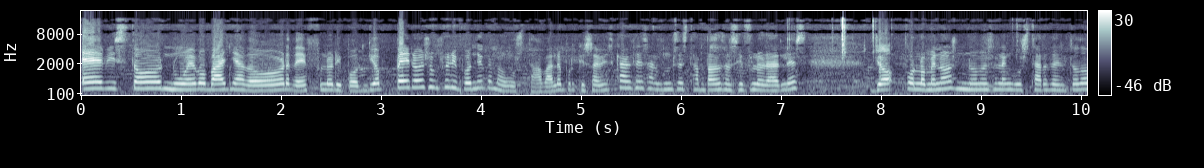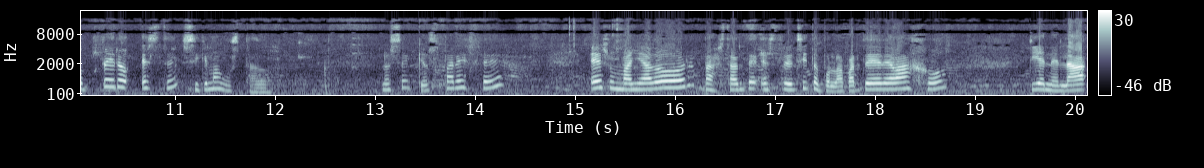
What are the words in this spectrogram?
He visto nuevo bañador de floripondio, pero es un floripondio que me gusta, ¿vale? Porque sabéis que a veces algunos estampados así florales, yo por lo menos no me suelen gustar del todo, pero este sí que me ha gustado. No sé, ¿qué os parece? Es un bañador bastante estrechito por la parte de debajo. Tiene la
